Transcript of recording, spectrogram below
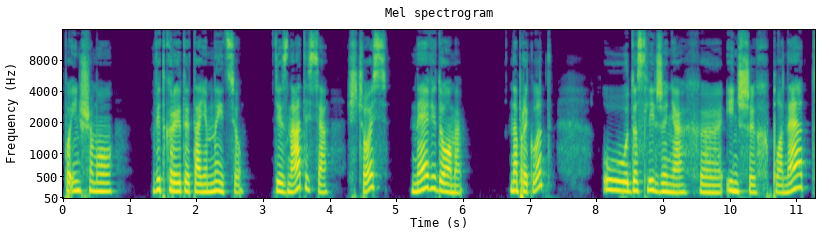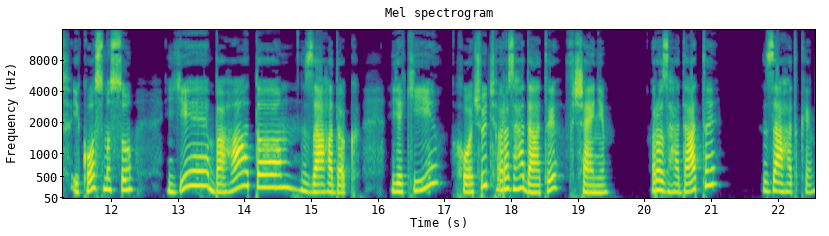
по-іншому відкрити таємницю, дізнатися щось невідоме. Наприклад, у дослідженнях е, інших планет і космосу є багато загадок, які хочуть розгадати вчені. Розгадати загадки.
